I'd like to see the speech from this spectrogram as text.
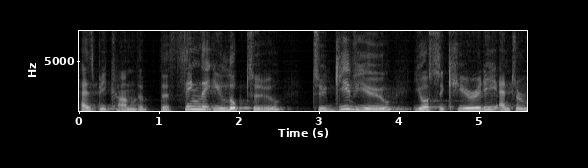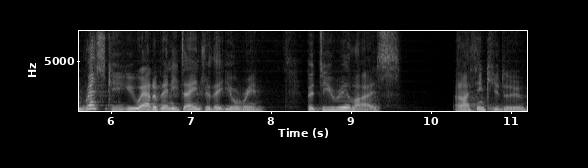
has become the, the thing that you look to to give you your security and to rescue you out of any danger that you're in. But do you realize, and I think you do,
